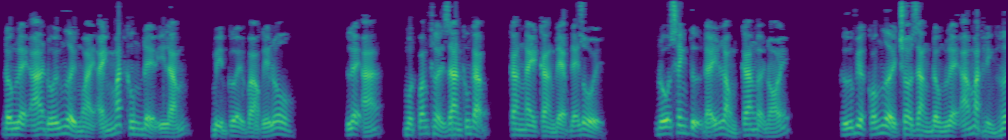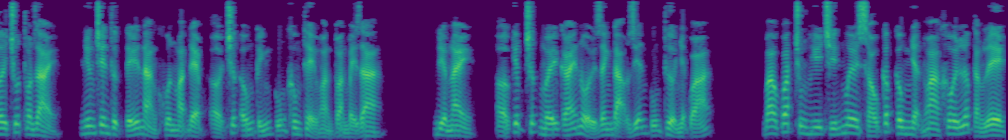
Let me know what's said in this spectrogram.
Đồng lệ á đối người ngoài ánh mắt không để ý lắm, mỉm cười vào ghế lô. Lệ á, một quãng thời gian không gặp càng ngày càng đẹp đẽ rồi. Đỗ xanh tự đáy lòng ca ngợi nói, cứ việc có người cho rằng đồng lệ á mặt hình hơi chút thon dài, nhưng trên thực tế nàng khuôn mặt đẹp ở trước ống kính cũng không thể hoàn toàn bày ra. Điểm này, ở kiếp trước mấy cái nổi danh đạo diễn cũng thừa nhận quá. Bao quát trung hy 96 cấp công nhận hoa khôi lớp tàng lê,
